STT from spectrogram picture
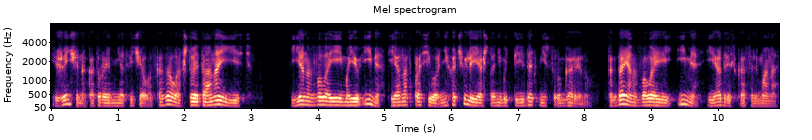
и женщина, которая мне отвечала, сказала, что это она и есть. Я назвала ей мое имя, и она спросила, не хочу ли я что-нибудь передать мистеру Гарвину. Тогда я назвала ей имя и адрес Кассельмана.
